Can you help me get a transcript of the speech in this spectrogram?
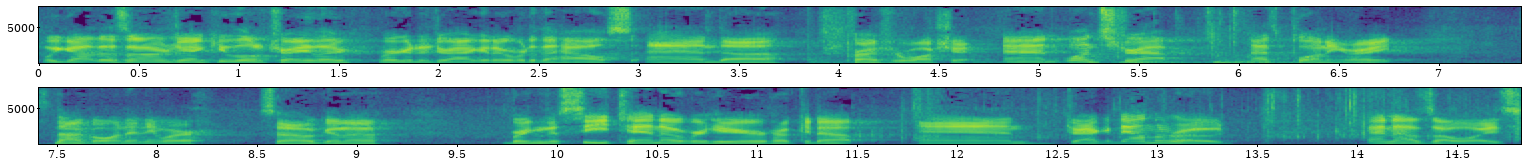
we got this on our janky little trailer. We're gonna drag it over to the house and uh, pressure wash it. And one strap, that's plenty, right? It's not going anywhere. So gonna bring the C10 over here, hook it up, and drag it down the road. And as always,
